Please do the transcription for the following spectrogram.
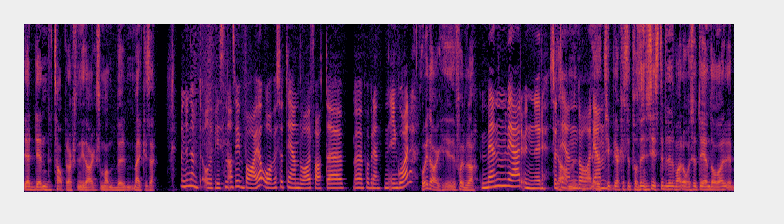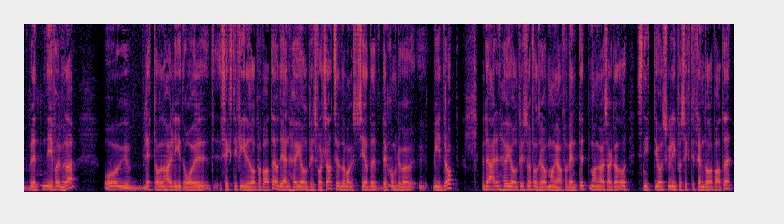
det er den taperaksjen i dag som man bør merke seg. Men Du nevnte oljeprisen. Altså, vi var jo over 71 dollar fatet eh, på Brenten i går. Og i dag i formiddag. Men vi er under 71 ja, men, dollar igjen. Jeg, har ikke sett på den siste, men den var over 71 dollar Brenten i formiddag. Og lettoljen har ligget over 64 dollar på fatet, og det er en høy oljepris fortsatt. Selv om det er mange som sier at det, det kommer til å gå videre opp. Men det er en høy oljepris i forhold til hva mange har forventet. Mange har sagt at snittet i år skulle ligge på 65 dollar fatet.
